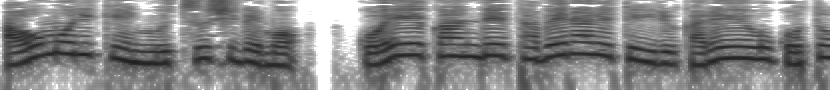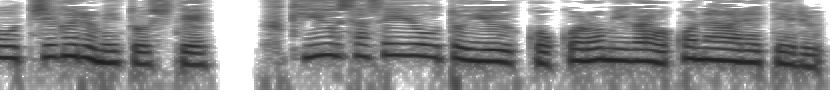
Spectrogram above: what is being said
青森県むつ市でも護衛艦で食べられているカレーをご当地グルメとして普及させようという試みが行われている。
